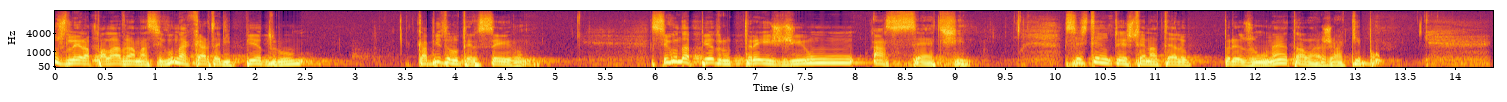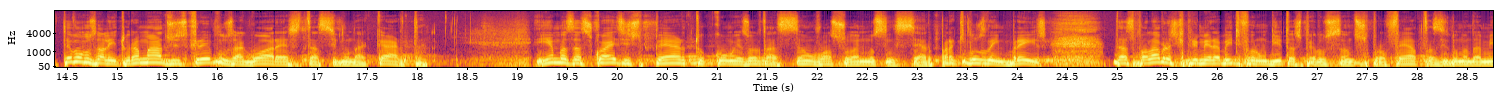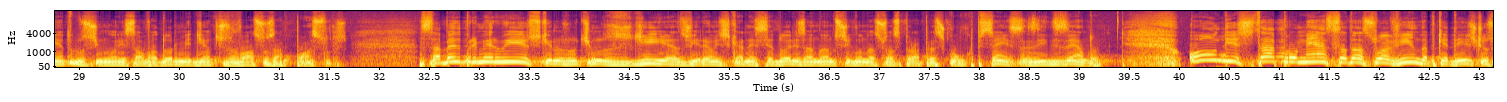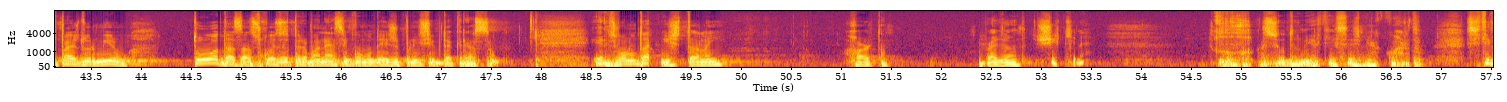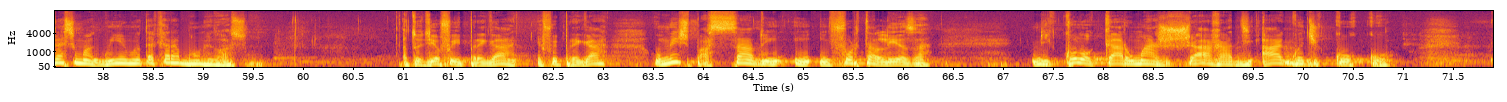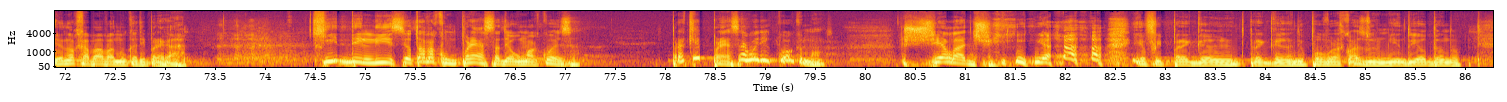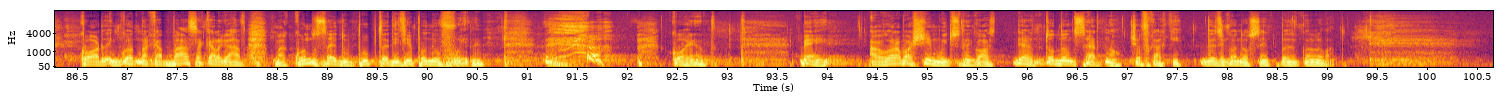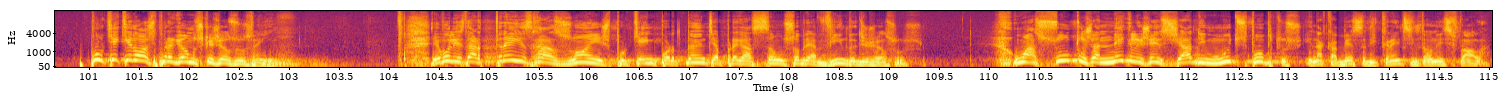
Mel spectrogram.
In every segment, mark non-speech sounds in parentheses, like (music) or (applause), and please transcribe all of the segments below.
Vamos ler a palavra na segunda carta de Pedro, capítulo 3. 2 Pedro 3, de 1 a 7. Vocês têm o um texto aí na tela, eu presumo, né? Está lá já, que bom. Então vamos à leitura. Amados, escrevo-vos agora esta segunda carta ambas as quais esperto com exortação vosso ânimo sincero, para que vos lembreis das palavras que primeiramente foram ditas pelos santos profetas e do mandamento do Senhor e Salvador mediante os vossos apóstolos. Sabendo primeiro isso, que nos últimos dias virão escarnecedores andando segundo as suas próprias concupiscências e dizendo: Onde está a promessa da sua vinda? Porque desde que os pais dormiram, todas as coisas permanecem como desde o princípio da criação. Eles voluntários. Stanley Horton, pregando. Chique, né? Se eu dormir aqui, vocês me acordam. Se tivesse uma aguinha, irmão, até que era bom o negócio. Outro dia eu fui pregar, eu fui pregar o mês passado em, em, em Fortaleza. Me colocaram uma jarra de água de coco. Eu não acabava nunca de pregar. Que delícia! Eu estava com pressa de alguma coisa. Para que pressa? Água de coco, irmão. Geladinha. (laughs) eu fui pregando, pregando, e o povo lá quase dormindo, e eu dando corda, enquanto não acabasse aquela garrafa. Mas quando saí do púlpito, adivinha para onde eu fui, né? (laughs) Correndo. Bem, agora baixei muito esse negócio. Não estou dando certo, não. Deixa eu ficar aqui. De vez em quando eu sento, de vez em quando eu levanto. Por que, que nós pregamos que Jesus vem? Eu vou lhes dar três razões porque é importante a pregação sobre a vinda de Jesus. Um assunto já negligenciado em muitos púlpitos e na cabeça de crentes, então nem se fala.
